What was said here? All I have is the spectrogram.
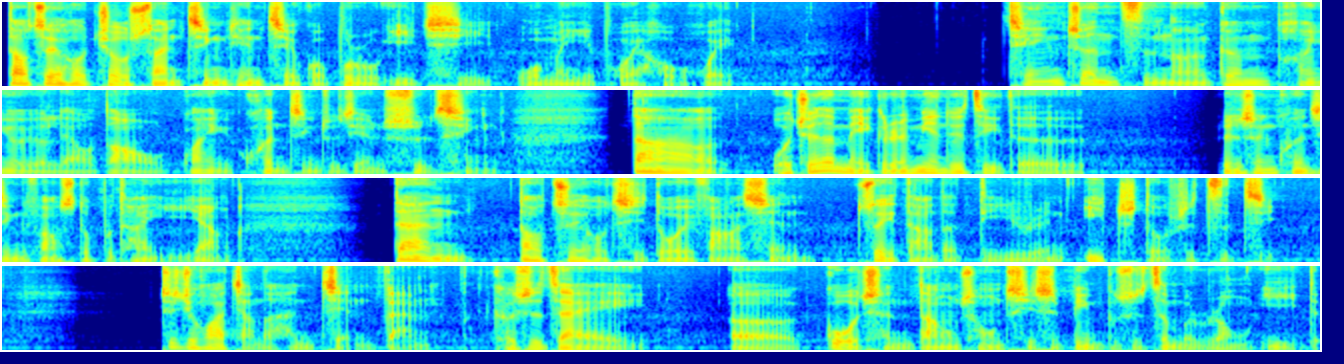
到最后，就算今天结果不如预期，我们也不会后悔。前一阵子呢，跟朋友有聊到关于困境这件事情。那我觉得每个人面对自己的人生困境的方式都不太一样，但到最后其实都会发现，最大的敌人一直都是自己。这句话讲的很简单，可是，在呃过程当中，其实并不是这么容易的。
